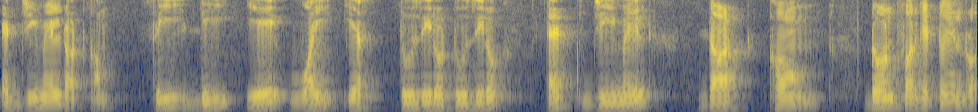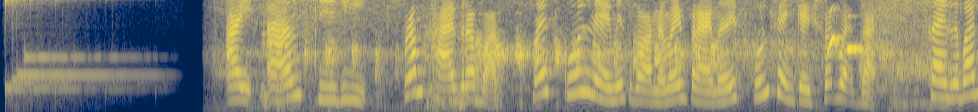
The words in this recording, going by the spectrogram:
at gmail.com cdays2020 at gmail.com don't forget to enroll. I am Siri from Hyderabad. My school name is Government Primary School Shankeshwar Bazar, Hyderabad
